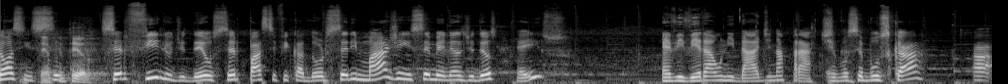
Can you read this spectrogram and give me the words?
Então, assim, O tempo ser- ser filho de Deus, ser pacificador, ser imagem e semelhança de Deus, é isso. É viver a unidade na É prática. você buscar a,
